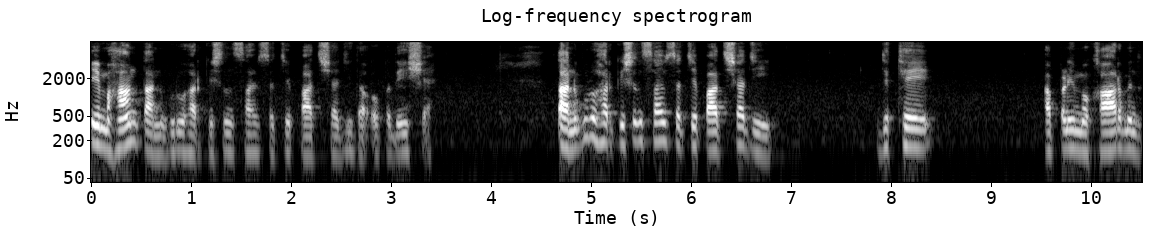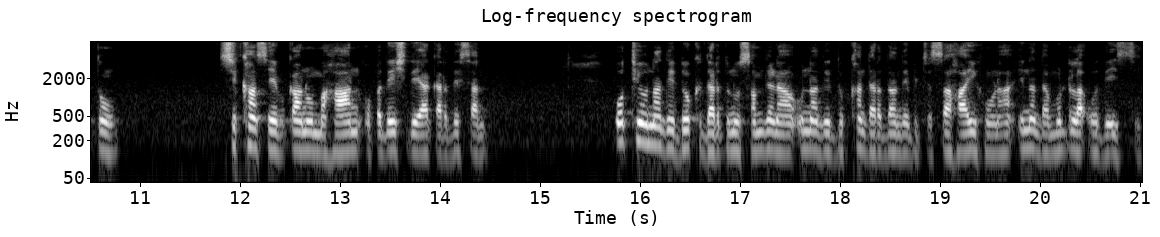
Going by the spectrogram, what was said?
ਇਹ ਮਹਾਨ ਧੰਨ ਗੁਰੂ ਹਰਕ੍ਰਿਸ਼ਨ ਸਾਹਿਬ ਸੱਚੇ ਪਾਤਸ਼ਾਹ ਜੀ ਦਾ ਉਪਦੇਸ਼ ਹੈ। ਧੰਨ ਗੁਰੂ ਹਰਕ੍ਰਿਸ਼ਨ ਸਾਹਿਬ ਸੱਚੇ ਪਾਤਸ਼ਾਹ ਜੀ ਜਿੱਥੇ ਆਪਣੇ ਮੁਖਾਰਬਿੰਦ ਤੋਂ ਸਿੱਖਾਂ ਸੇਵਕਾਂ ਨੂੰ ਮਹਾਨ ਉਪਦੇਸ਼ ਦਿਆ ਕਰਦੇ ਸਨ। ਉੱਥੇ ਉਹਨਾਂ ਦੇ ਦੁੱਖ ਦਰਦ ਨੂੰ ਸਮਝਣਾ, ਉਹਨਾਂ ਦੇ ਦੁੱਖਾਂ ਦਰਦਾਂ ਦੇ ਵਿੱਚ ਸਹਾਈ ਹੋਣਾ, ਇਹਨਾਂ ਦਾ ਮੁੱਢਲਾ ਉਦੇਸ਼ ਸੀ।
